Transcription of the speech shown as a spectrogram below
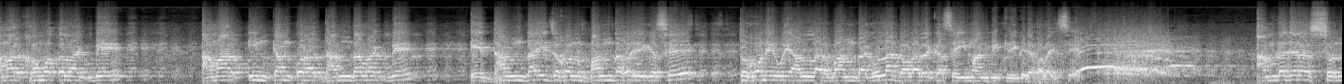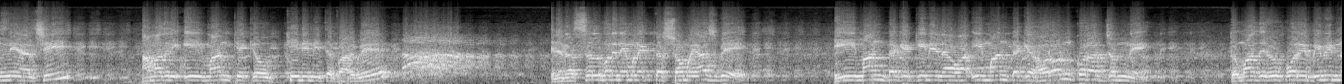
আমার ক্ষমতা লাগবে, আমার ইনকাম করার ধান্দা লাগবে। এই ধান্দাই যখন বান্দা হয়ে গেছে, তখনই ওই আল্লাহর বান্দাগুলা ডলারের কাছে ইমান বিক্রি করে ফেলাইছে। আমরা যারা সন্নি আছি, আমাদের ইমানকে কেউ কিনে নিতে পারবে? রাসূল বলেন, এমন একটা সময় আসবে ইমানটাকে কিনে নেওয়া ইমানটাকে হরণ করার জন্য তোমাদের উপরে বিভিন্ন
